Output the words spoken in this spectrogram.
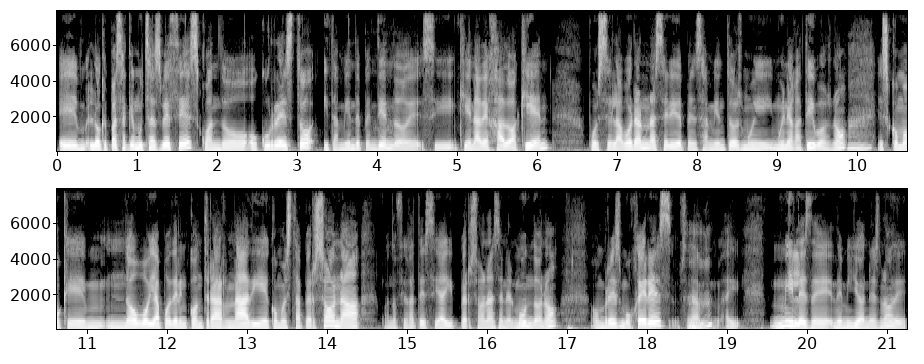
Em, lo que pasa que muchas veces cuando ocurre esto, y también dependiendo de si quién ha dejado a quién, pues se elaboran una serie de pensamientos muy, muy negativos, ¿no? Es como que mm, no voy a poder encontrar nadie como esta persona, cuando fíjate si hay personas en el mundo, ¿no? Hombres, mujeres, o sea, hay miles de, millones, ¿no? De,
